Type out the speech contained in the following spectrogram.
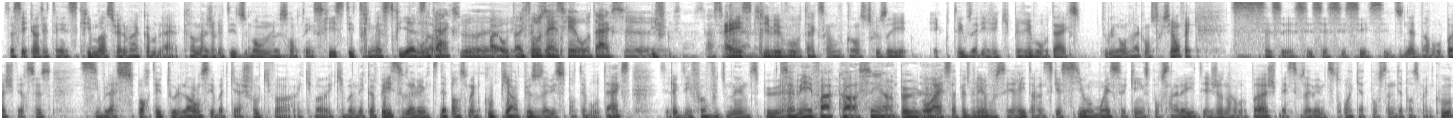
Ça, c'est quand tu es inscrit mensuellement, comme la grande majorité du monde là, sont inscrits. Si tu es trimestriel, ça va- taxes, là, euh, Ouais, aux il taxes, faut exactement. s'inscrire aux taxes. euh, Il faut-. Inscrivez-vous aux taxes quand vous construisez. Écoutez, vous allez récupérer vos taxes tout le long de la construction. Fait que c'est- c'est- c'est c'est- c'est- c'est- c'est du net dans vos poches versus si vous la supportez tout le long, c'est votre cash flow qui va, qui va, qui va décoper. Si vous avez un petit dépassement de coût, puis en plus vous avez supporté vos taxes, c'est là que des fois vous devenez un petit peu. Ça euh, vient faire casser un peu. Là. Ouais, ça peut venir vous serrer. Tandis que si au moins ce 15 %-là est déjà dans vos poches, ben, si vous avez un petit 3-4% de dépassement de coût,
